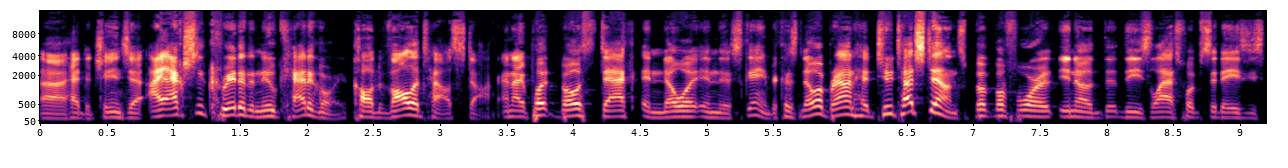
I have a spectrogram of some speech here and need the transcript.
uh, had to change that. I actually created a new category called volatile stock, and I put both Dak and Noah in this game because Noah Brown had two touchdowns, but before you know th- these last whoops of daisies.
